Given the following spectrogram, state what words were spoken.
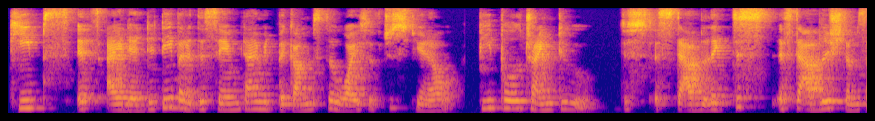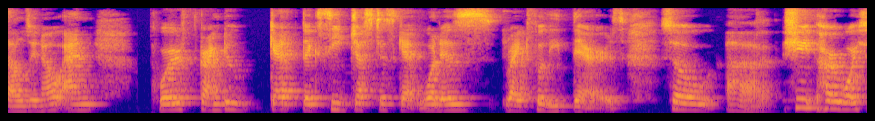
keeps its identity but at the same time it becomes the voice of just you know people trying to just establish just establish themselves you know and we're trying to get like seek justice get what is rightfully theirs. So uh she her voice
